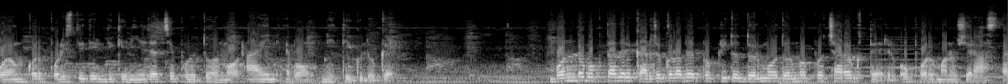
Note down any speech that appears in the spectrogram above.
ভয়ঙ্কর পরিস্থিতির দিকে নিয়ে যাচ্ছে পুরো ধর্ম, আইন এবং নীতিগুলোকে। বন্ড বক্তাদের কার্যকলাপে প্রকৃত ধর্ম ধর্ম প্রচারকদের ওপর মানুষের আস্থা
